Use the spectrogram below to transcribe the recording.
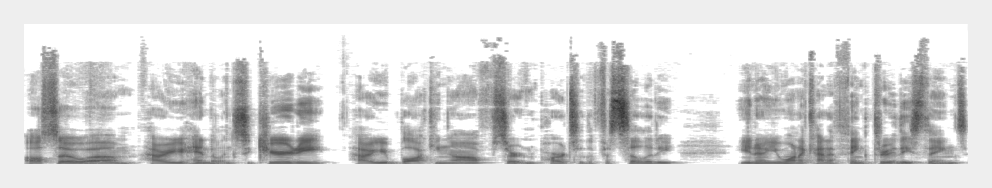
also, um, how are you handling security? How are you blocking off certain parts of the facility? You know, you want to kind of think through these things,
